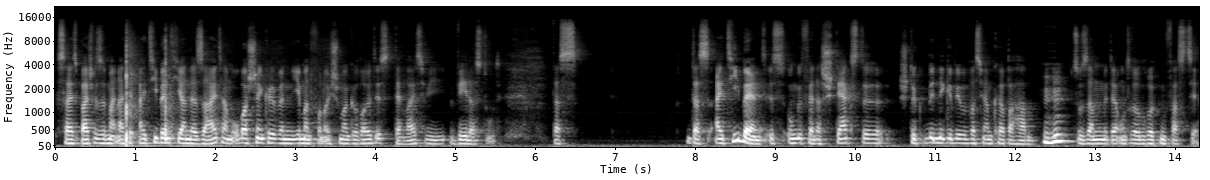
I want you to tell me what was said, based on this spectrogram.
Das heißt beispielsweise mein IT-Band hier an der Seite am Oberschenkel, wenn jemand von euch schon mal gerollt ist, der weiß, wie weh das tut. Das das IT-Band ist ungefähr das stärkste Stück Bindegewebe, was wir am Körper haben, mhm. zusammen mit der unteren Rückenfaszie.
